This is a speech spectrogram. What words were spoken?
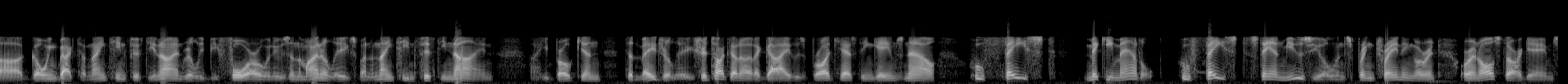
uh, going back to 1959, really before when he was in the minor leagues. But in 1959, uh, he broke into the major leagues. You're talking about a guy who's broadcasting games now who faced Mickey Mantle, who faced Stan Musial in spring training or in or in All Star games.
